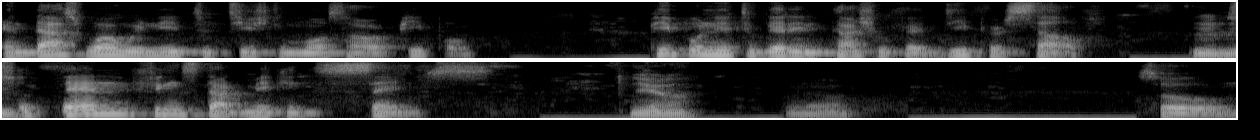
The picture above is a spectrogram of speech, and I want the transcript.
And that's what we need to teach to most of our people. People need to get in touch with a deeper self. Mm-hmm. So then things start making sense. Yeah. You know. So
